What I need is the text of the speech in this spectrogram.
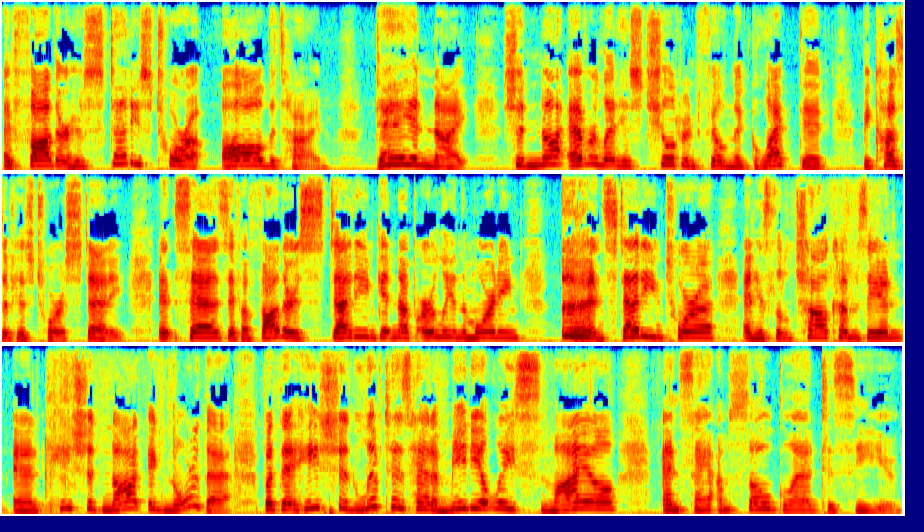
a father who studies Torah all the time day and night, should not ever let his children feel neglected because of his Torah study. It says if a father is studying, getting up early in the morning, and studying Torah, and his little child comes in, and he should not ignore that, but that he should lift his head immediately, smile, and say, I'm so glad to see you.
